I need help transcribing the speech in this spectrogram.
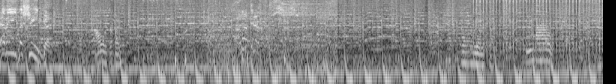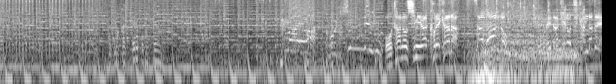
Heavy machine gun. 아우 잠깐. 인바우. 마지막까지 때리고 갔어요. お楽しみはこれからだザ・ワールド俺だけの時間だぜ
